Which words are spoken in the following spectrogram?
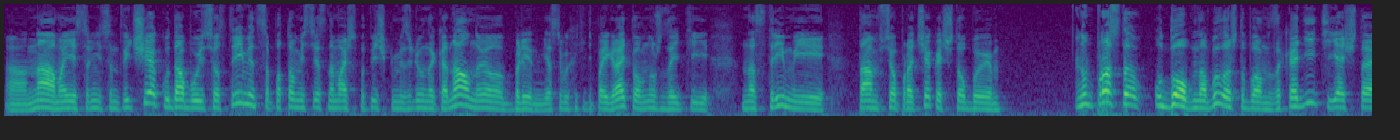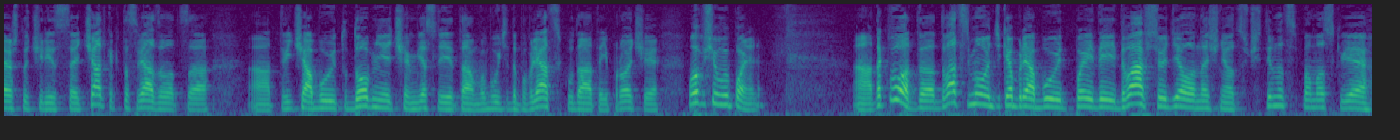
на моей странице на Твиче, куда будет все стримиться. Потом, естественно, матч с подписчиками залью на канал. Но, блин, если вы хотите поиграть, то вам нужно зайти на стрим и там все прочекать, чтобы... Ну, просто удобно было, чтобы вам заходить. Я считаю, что через э, чат как-то связываться э, Твича будет удобнее, чем если там вы будете добавляться куда-то и прочее. В общем, вы поняли. А, так вот, 27 э, декабря будет Payday 2, все дело начнется в 14 по Москве.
